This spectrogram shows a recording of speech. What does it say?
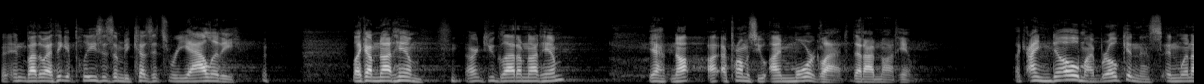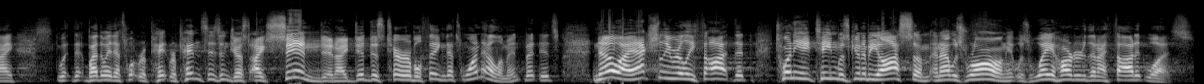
And by the way, I think it pleases him because it's reality. like I'm not him. Aren't you glad I'm not him? Yeah, not, I promise you, I'm more glad that I'm not him. Like, I know my brokenness. And when I, by the way, that's what repent, repentance isn't just I sinned and I did this terrible thing. That's one element, but it's no, I actually really thought that 2018 was going to be awesome and I was wrong. It was way harder than I thought it was.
